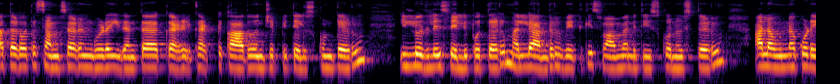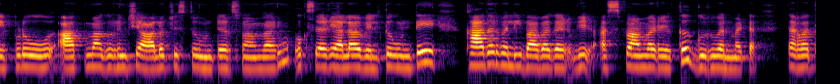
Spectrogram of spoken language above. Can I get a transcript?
ఆ తర్వాత సంసారం కూడా ఇదంతా కరెక్ట్ కాదు అని చెప్పి తెలుసుకుంటారు. ఇల్లు వదిలేసి వెళ్ళిపోతారు. మళ్ళీ అందరూ వెతికి స్వామివారిని తీసుకొని వస్తారు. అలా ఉన్నా కూడా ఎప్పుడూ ఆత్మ గురించి ఆలోచిస్తూ ఉంటారు స్వామివారు. ఒకసారి అలా వెళ్తూ ఉంటే కాదర్వల్లి బాబా గారి స్వామివారి యొక్క గురువు అనమాట తర్వాత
